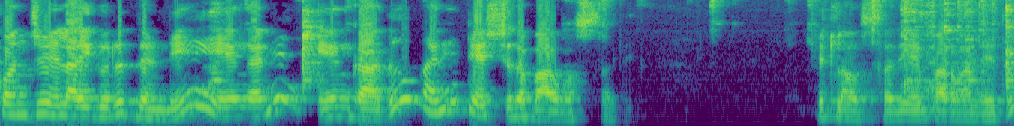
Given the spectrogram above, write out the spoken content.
కొంచెం ఇలా ఎగురుద్దండి. ఏం కానీ ఏం కాదు. కానీ టేస్ట్గా బాగా వస్తుంది. ఇట్లా వస్తుంది? ఏం పర్వాలేదు.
